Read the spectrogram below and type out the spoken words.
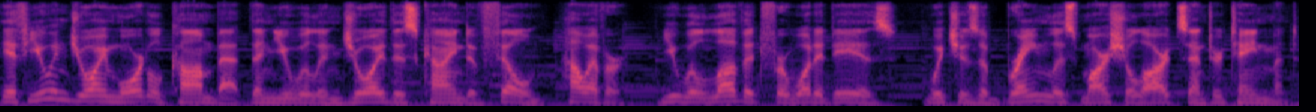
If you enjoy Mortal Kombat then you will enjoy this kind of film, however, you will love it for what it is, which is a brainless martial arts entertainment,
